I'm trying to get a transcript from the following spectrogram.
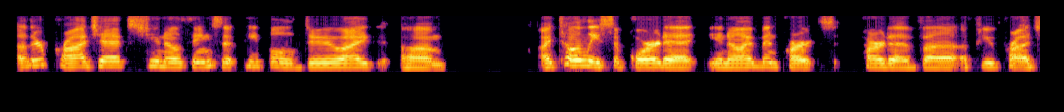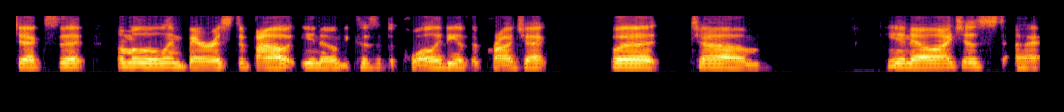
other projects, you know, things that people do, I, um, I totally support it. You know, I've been parts part of uh, a few projects that I'm a little embarrassed about, you know, because of the quality of the project. But um, you know, I just I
